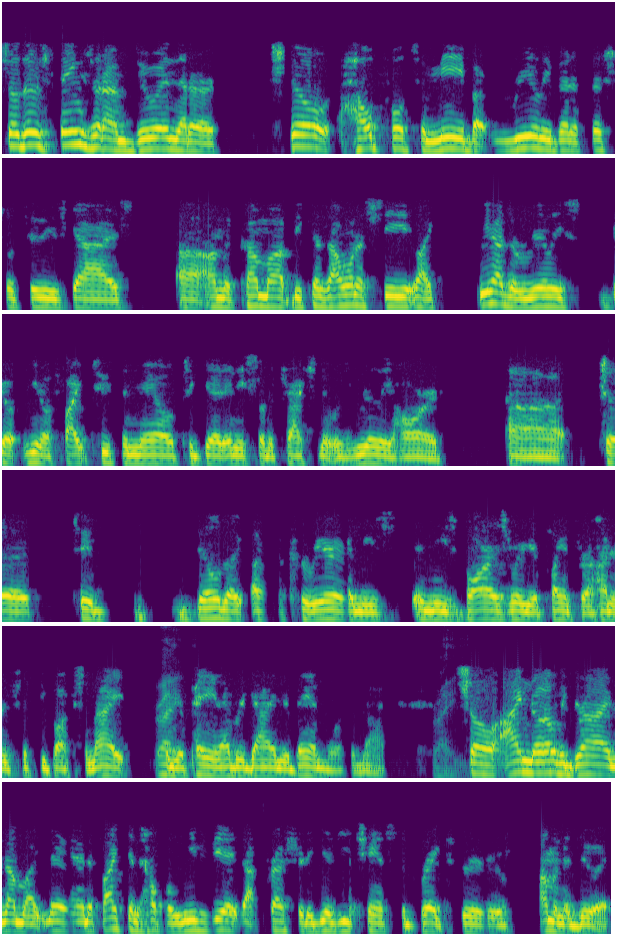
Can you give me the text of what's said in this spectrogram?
So there's things that I'm doing that are still helpful to me, but really beneficial to these guys uh, on the come up because I want to see like we had to really go, you know, fight tooth and nail to get any sort of traction. It was really hard uh, to to build a, a, career in these in these bars where you're playing for 150 bucks a night right. and you're paying every guy in your band more than that. Right. So I know the grind. I'm like, man, if I can help alleviate that pressure to give you a chance to break through, I'm going to do it.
